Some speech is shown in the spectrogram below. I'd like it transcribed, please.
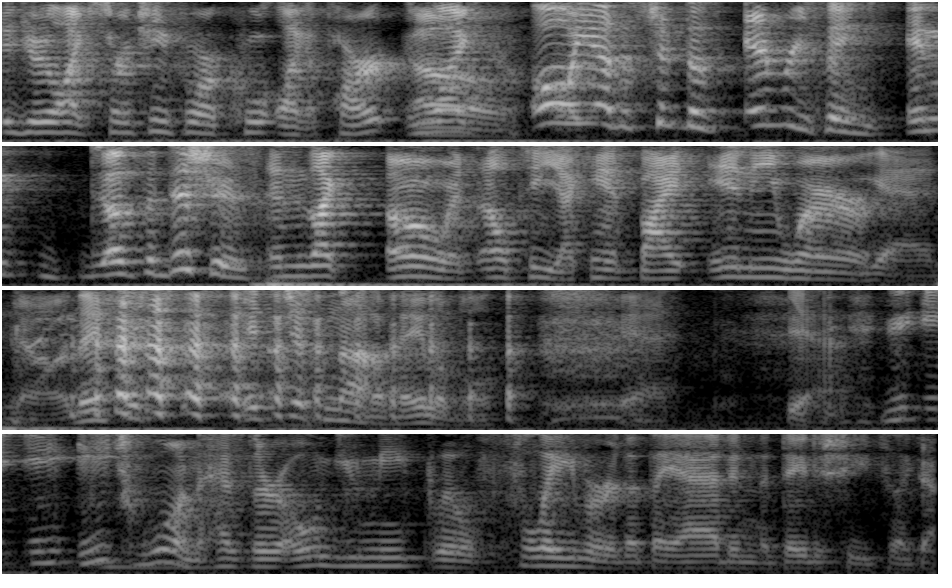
if you're like searching for a cool like a part, and you're like, Oh. oh yeah, this chip does everything and does the dishes, and like, oh, it's LT, I can't buy it anywhere. Yeah, no. It's just, it's just not available. Yeah. yeah, each one has their own unique little flavor that they add in the data sheets. Like, Yeah.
